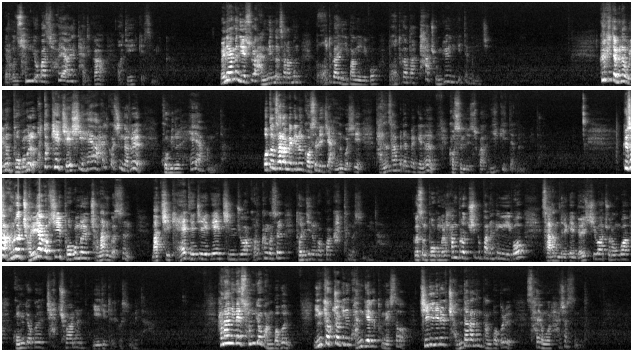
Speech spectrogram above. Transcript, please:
여러분 선교가 서야 할 다리가 어디에 있겠습니까? 왜냐하면 예수를 안 믿는 사람은 모두가 이방인이고 모두가 다 타 종교인이기 때문이지. 그렇기 때문에 우리는 복음을 어떻게 제시해야 할 것인가를 고민을 해야 합니다. 어떤 사람에게는 거슬리지 않는 것이 다른 사람에게는 거슬릴 수가 있기 때문입니다. 그래서 아무런 전략 없이 복음을 전하는 것은 마치 개 돼지에게 진주와 거룩한 것을 던지는 것과 같은 것입니다. 그것은 복음을 함부로 취급하는 행위이고 사람들에게 멸시와 조롱과 공격을 자초하는 일이 될 것입니다. 하나님의 선교 방법은 인격적인 관계를 통해서 진리를 전달하는 방법을 사용을 하셨습니다.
